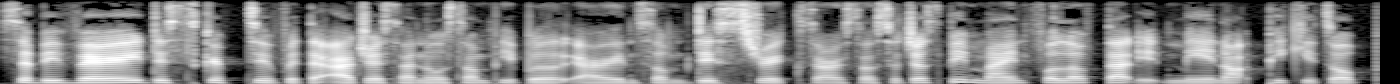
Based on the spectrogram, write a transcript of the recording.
So be very descriptive with the address. I know some people are in some districts or so, so just be mindful of that. It may not pick it up.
